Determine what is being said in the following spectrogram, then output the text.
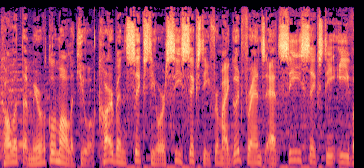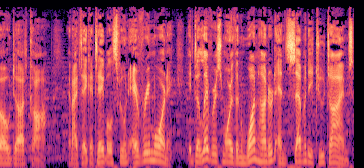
call it the miracle molecule, carbon 60 or C60 for my good friends at C60evo.com. And I take a tablespoon every morning. It delivers more than 172 times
